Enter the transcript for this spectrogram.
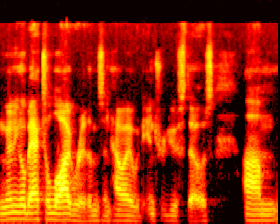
I'm going to go back to logarithms and how I would introduce those, um,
